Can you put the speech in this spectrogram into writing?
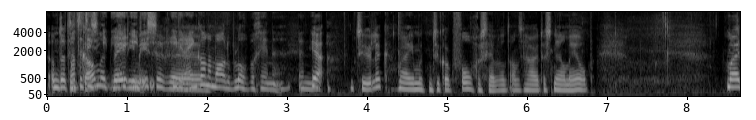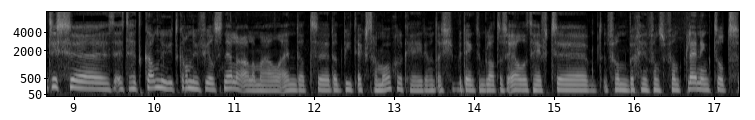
Omdat het, het kan, is, het medium is er... Iedereen kan een modeblog beginnen. En... Ja, natuurlijk. Maar je moet natuurlijk ook volgers hebben, want anders hou je er snel mee op. Maar het, is, uh, het, het, kan nu, het kan nu veel sneller allemaal. En dat, uh, dat biedt extra mogelijkheden. Want als je bedenkt, een blad als L... het heeft uh, van het begin van, van planning tot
